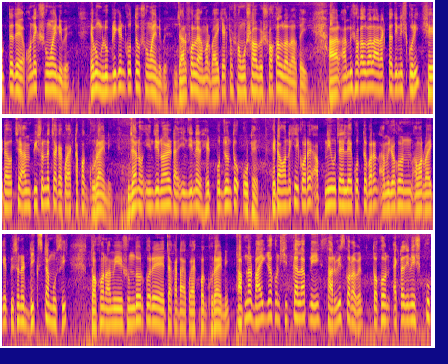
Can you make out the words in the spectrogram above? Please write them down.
উঠতে যেয়ে অনেক সময় নেবে এবং লুব্রিকেন্ট করতেও সময় নেবে, যার ফলে আমার বাইকে একটা সমস্যা হবে সকালবেলাতেই। আর আমি সকালবেলা আর একটা জিনিস করি, সেটা হচ্ছে আমি পিছনের চাকা কয়েকটা পাক ঘুরাই নিই, যেন ইঞ্জিন অয়েলটা ইঞ্জিনের হেড পর্যন্ত ওঠে। এটা অনেকেই করে আপনিও চাইলে করতে পারেন। আমি যখন আমার বাইকের পিছনের ডিস্কটা মুছি, তখন আমি সুন্দর করে চাকাটা কয়েক পাক ঘুরাই নিই। আপনার বাইক যখন শীতকালে আপনি সার্ভিস করাবেন, তখন একটা জিনিস খুব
